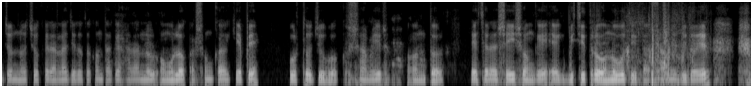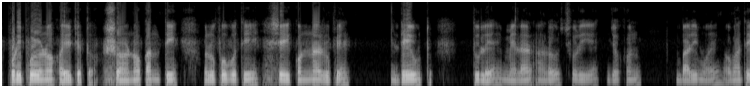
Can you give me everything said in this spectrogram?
জন্য চোখের আড়ালে যেত তখন তাকে হারানোর অমূলক আশঙ্কা কেঁপে উঠত যুবক স্বামীর অন্তর। এছাড়া সেই সঙ্গে এক বিচিত্র অনুভূতি তার স্বামীর হৃদয়ের পরিপূর্ণ হয়ে যেত। স্বর্ণকান্তি রূপবতী সেই কন্যার রূপে ঢেউ তুলে মেলার আলো ছড়িয়ে যখন বাড়িময় অবাধে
